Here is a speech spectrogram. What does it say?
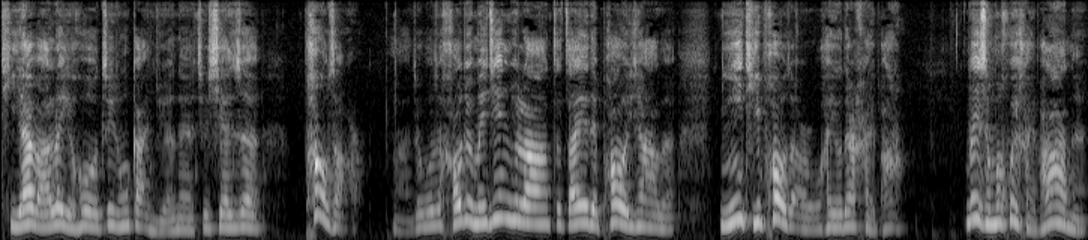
体验完了以后，这种感觉呢，就先是泡澡啊，这不是好久没进去了，这咱也得泡一下子。你一提泡澡，我还有点害怕。为什么会害怕呢？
